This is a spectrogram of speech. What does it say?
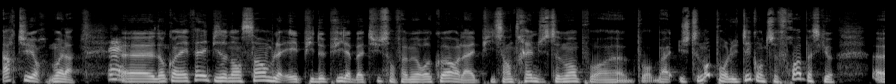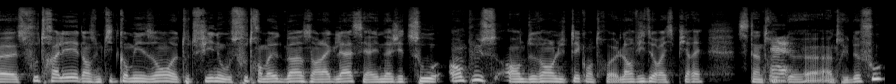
Arthur, voilà. Ah. Euh, donc on avait fait un épisode ensemble et puis depuis il a battu son fameux record là et puis il s'entraîne justement pour euh, pour bah, justement pour lutter contre ce froid parce que euh, se foutre aller dans une petite combinaison euh, toute fine ou se foutre en maillot de bain dans la glace et aller nager dessous en plus en devant lutter contre l'envie de respirer, c'est un truc de un truc de fou.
